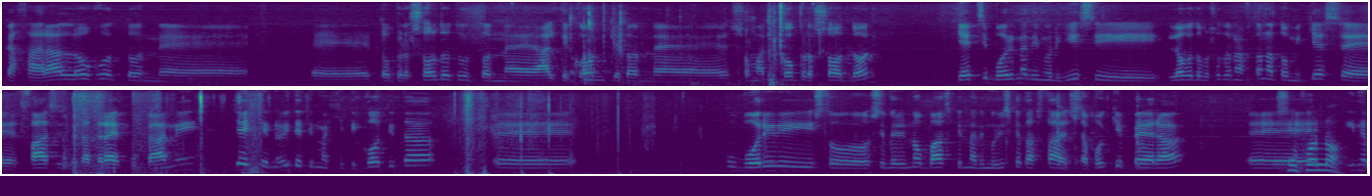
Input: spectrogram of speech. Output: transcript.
καθαρά λόγω των, ε, ε, των προσόντων του, των ε, αλτικών και των ε, σωματικών προσόντων και έτσι μπορεί να δημιουργήσει λόγω των προσόντων αυτών ατομικές ε, φάσεις με τα drive που κάνει και έχει εννοείται τη μαχητικότητα ε, που μπορεί στο σημερινό μπάσκετ να δημιουργήσει καταστάσεις. Από εκεί και πέρα ε, Συμφωνώ. Είναι,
